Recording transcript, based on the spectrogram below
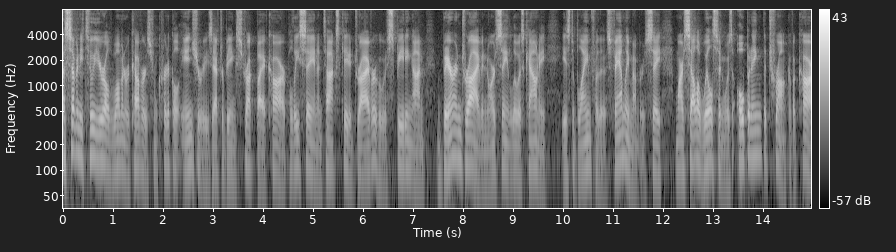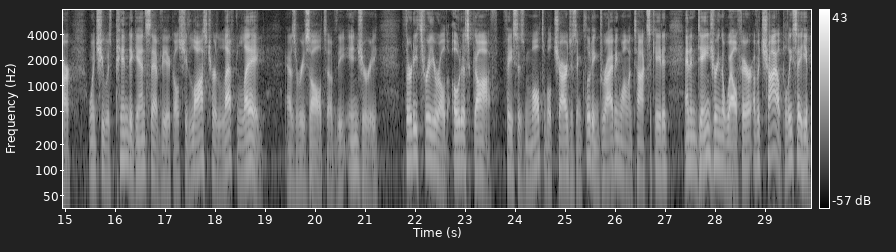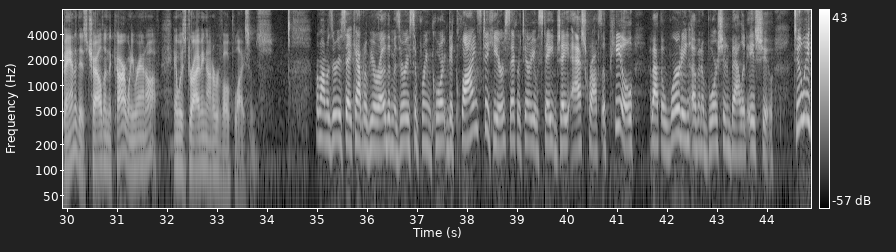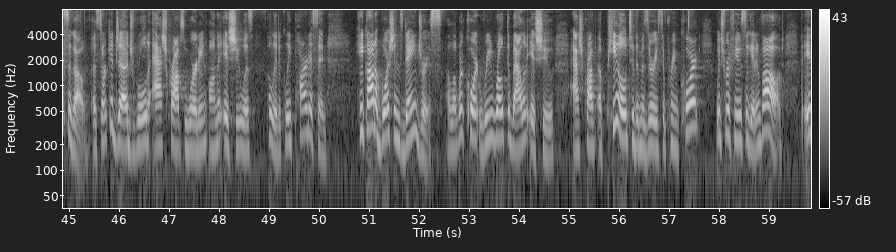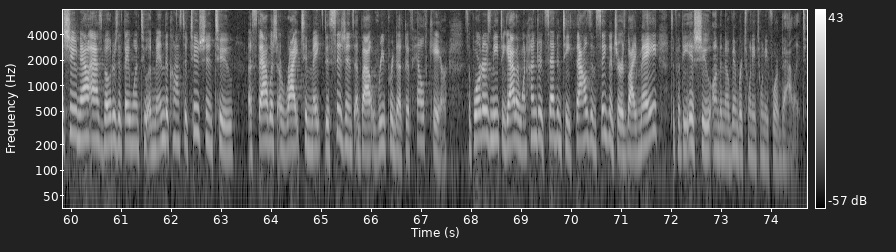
A 72 year old woman recovers from critical injuries after being struck by a car. Police say an intoxicated driver who was speeding on Barron Drive in North St. Louis County is to blame for this. Family members say Marcella Wilson was opening the trunk of a car when she was pinned against that vehicle. She lost her left leg as a result of the injury. 33 year old Otis Goff faces multiple charges, including driving while intoxicated and endangering the welfare of a child. Police say he abandoned his child in the car when he ran off and was driving on a revoked license. From our Missouri State Capitol Bureau, the Missouri Supreme Court declines to hear Secretary of State Jay Ashcroft's appeal about the wording of an abortion ballot issue. Two weeks ago, a circuit judge ruled Ashcroft's wording on the issue was politically partisan. He called abortions dangerous. A lower court rewrote the ballot issue. Ashcroft appealed to the Missouri Supreme Court, which refused to get involved. The issue now asks voters if they want to amend the Constitution to establish a right to make decisions about reproductive health care. Supporters need to gather 170,000 signatures by May to put the issue on the November 2024 ballot.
